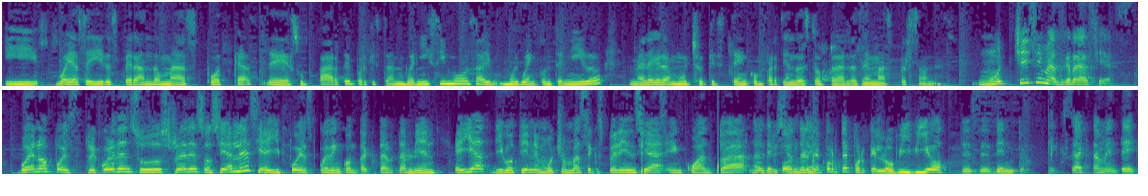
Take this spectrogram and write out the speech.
y voy a seguir esperando más podcasts de su parte porque están buenísimos, hay muy buen contenido. Me alegra mucho que estén compartiendo esto para las demás personas. Muchísimas gracias. Bueno, pues recuerden sus redes sociales y ahí pues pueden contactar también. Ella, digo, tiene mucho más experiencia en cuanto a la nutrición del deporte porque lo vivió desde dentro. Exactamente.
